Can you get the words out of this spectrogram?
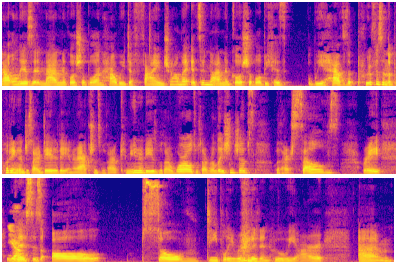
not only is it non negotiable in how we define trauma, it's a non negotiable because we have the proof is in the pudding in just our day-to-day interactions with our communities with our worlds with our relationships with ourselves right yeah. this is all so deeply rooted in who we are um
